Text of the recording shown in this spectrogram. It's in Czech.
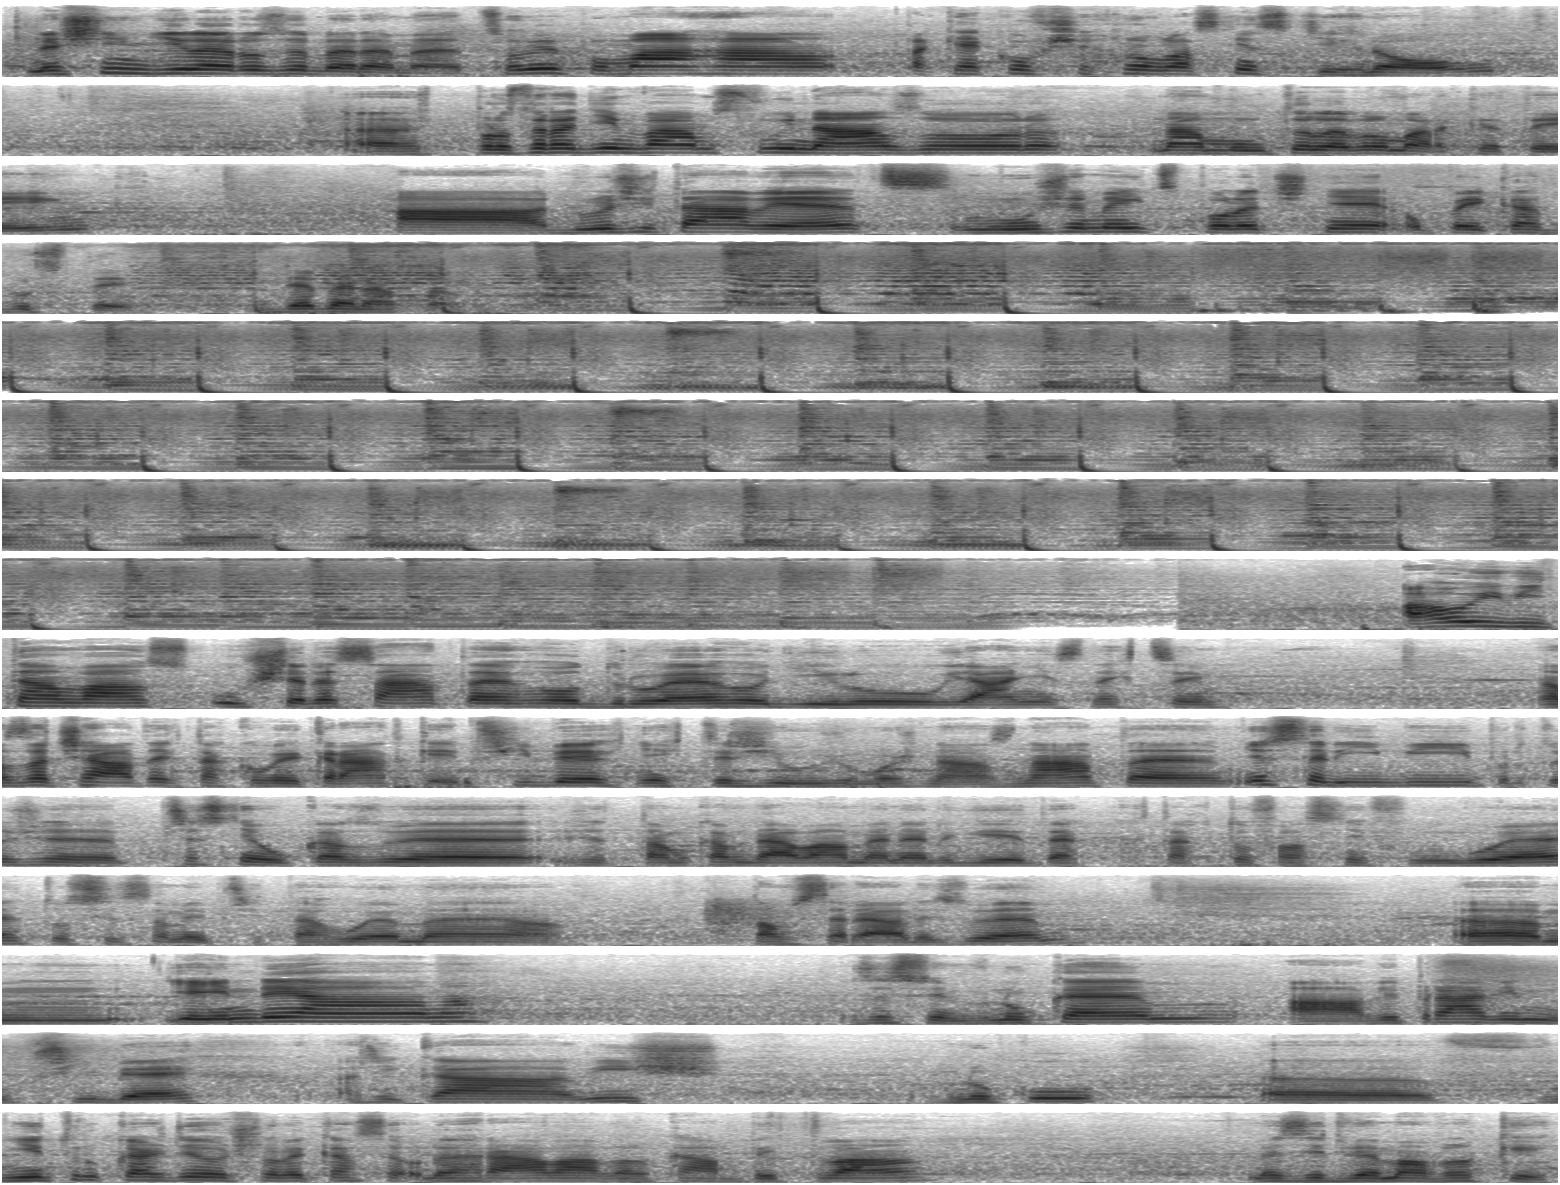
V dnešním díle rozebereme, co mi pomáhá tak jako všechno vlastně stihnout. Eh, prozradím vám svůj názor na multilevel marketing a důležitá věc, můžeme jít společně opejkat busty. Jdeme na to. Ahoj, vítám vás u 62. dílu Já nic nechci. Na začátek takový krátký příběh, někteří už možná znáte. Mně se líbí, protože přesně ukazuje, že tam, kam dáváme energii, tak, tak to vlastně funguje, to si sami přitahujeme a tam se realizujeme. Um, je indián se svým vnukem a vypráví mu příběh a říká, víš, vnuku, eh, vnitru každého člověka se odehrává velká bitva mezi dvěma vlky.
